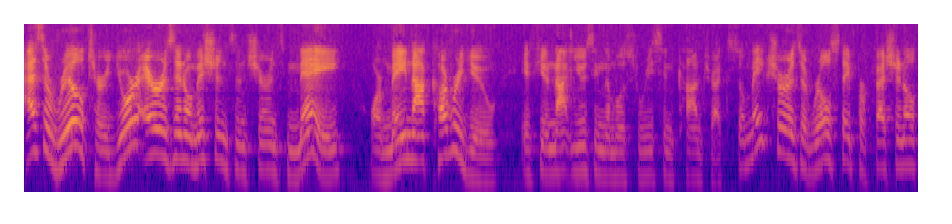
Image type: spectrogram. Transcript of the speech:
as a realtor, your errors and omissions insurance may or may not cover you if you're not using the most recent contracts. So make sure as a real estate professional,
